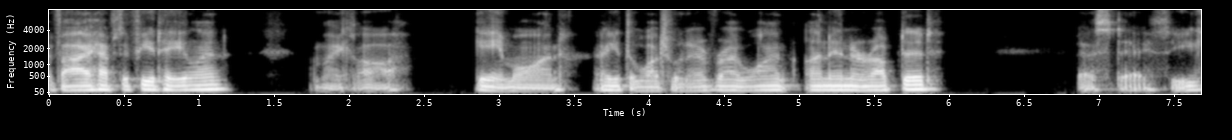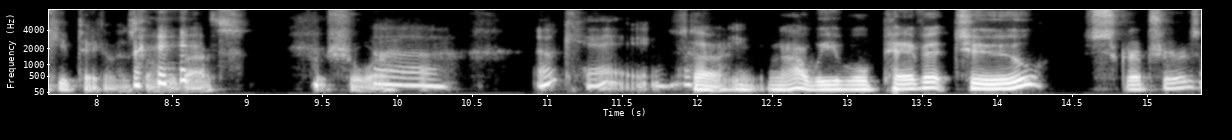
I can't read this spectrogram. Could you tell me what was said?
if I have to feed Halen, I'm like, oh, game on. I get to watch whatever I want uninterrupted. Best day. So you keep taking those bubble baths for sure. Uh, okay. Let's So see. now we will pivot to scriptures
